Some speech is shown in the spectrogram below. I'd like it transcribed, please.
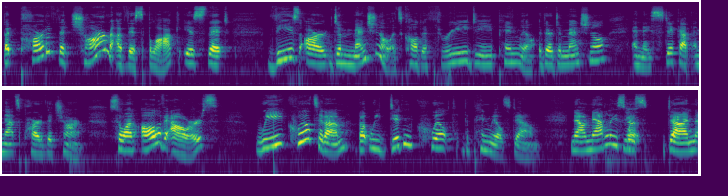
But part of the charm of this block is that these are dimensional. It's called a 3D pinwheel. They're dimensional and they stick up, and that's part of the charm. So on all of ours, we quilted them, but we didn't quilt the pinwheels down. Now Natalie's Yeah. was done.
